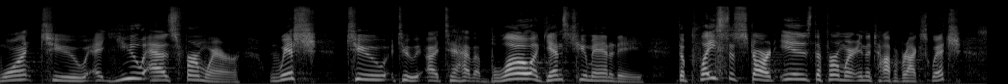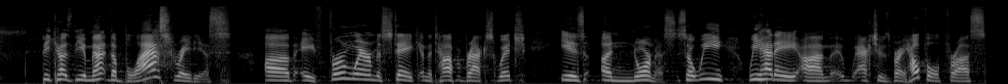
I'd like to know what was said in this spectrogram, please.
want to, uh, you as firmware, wish to, to, uh, to have a blow against humanity, the place to start is the firmware in the top of rack switch because the, the blast radius of a firmware mistake in the top of rack switch is enormous. So we, we had a, um, actually was very helpful for us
